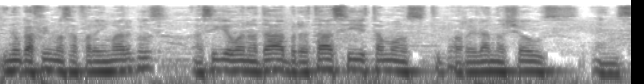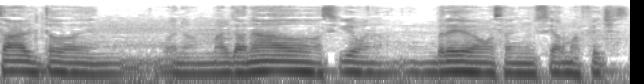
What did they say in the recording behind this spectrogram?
Y nunca fuimos a Fray Marcos, así que bueno, está, pero está así, estamos tipo arreglando shows en Salto, en bueno, en Maldonado, así que bueno, en breve vamos a anunciar más fechas.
